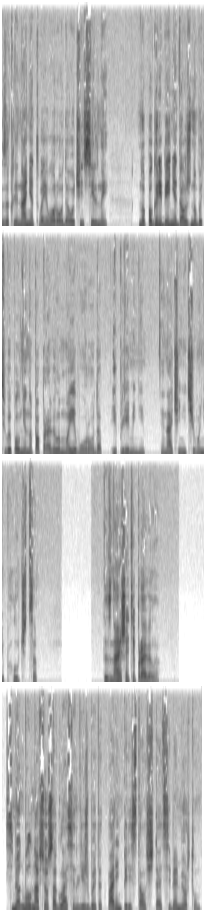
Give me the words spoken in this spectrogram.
Заклинания твоего рода очень сильны, но погребение должно быть выполнено по правилам моего рода и племени, иначе ничего не получится. Ты знаешь эти правила? Семен был на все согласен, лишь бы этот парень перестал считать себя мертвым.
